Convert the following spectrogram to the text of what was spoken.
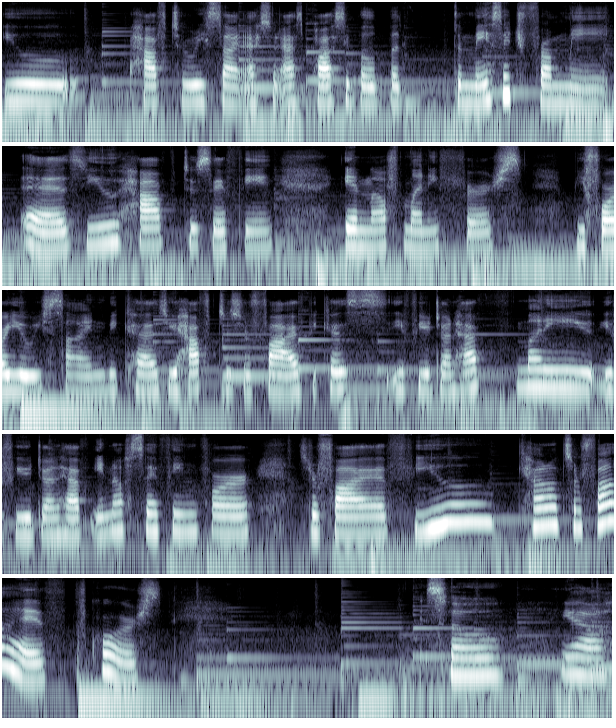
you have to resign as soon as possible but the message from me is you have to saving enough money first before you resign because you have to survive because if you don't have money if you don't have enough saving for survive you cannot survive of course. So yeah.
